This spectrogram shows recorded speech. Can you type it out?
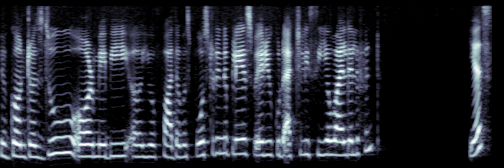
We've gone to a zoo, or maybe uh, your father was posted in a place where you could actually see a wild elephant. Yes?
